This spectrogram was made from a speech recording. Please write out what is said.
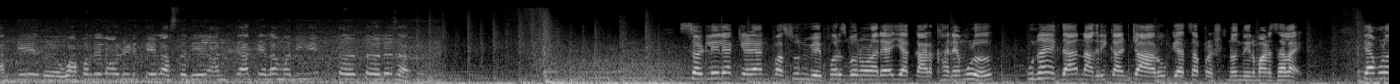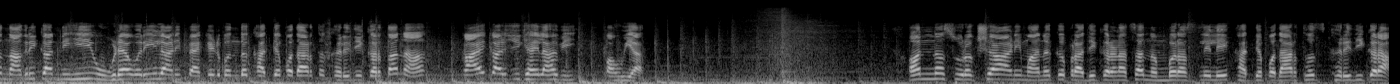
आणि ते वापरलेलं ऑलरेडी तेल असतं ते. आणि त्या तेलामध्येही तळ तळलं जातं. सडलेल्या केळ्यांपासून वेफर्स बनवणाऱ्या या कारखान्यामुळं पुन्हा एकदा नागरिकांच्या आरोग्याचा प्रश्न निर्माण झालाय. त्यामुळं नागरिकांनीही उघड्यावरील आणि पॅकेट बंद खाद्यपदार्थ खरेदी करताना काय काळजी घ्यायला हवी पाहूयात अन्न सुरक्षा आणि मानक प्राधिकरणाचा नंबर असलेले खाद्यपदार्थच खरेदी करा.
